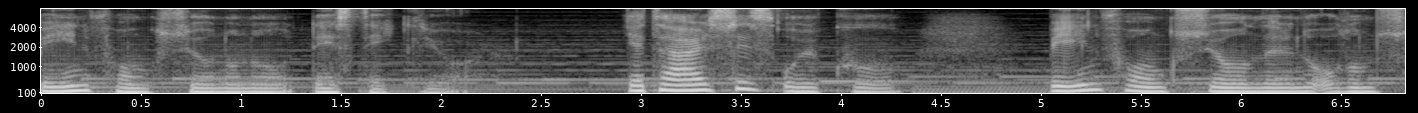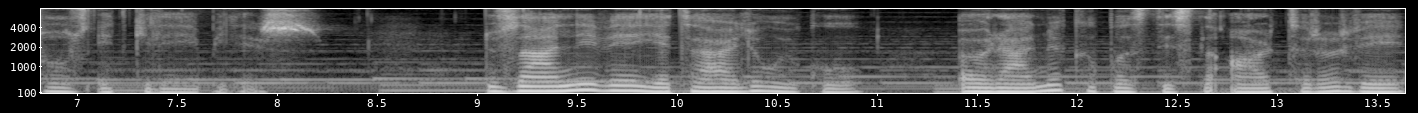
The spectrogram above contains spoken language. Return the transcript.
beyin fonksiyonunu destekliyor. Yetersiz uyku beyin fonksiyonlarını olumsuz etkileyebilir. Düzenli ve yeterli uyku öğrenme kapasitesini artırır ve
